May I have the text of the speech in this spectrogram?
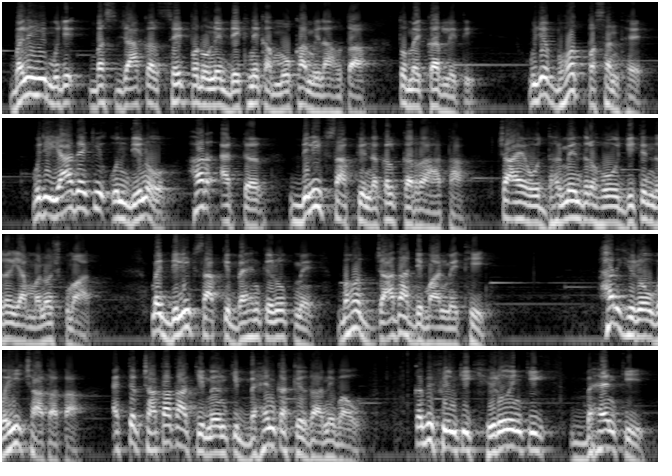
भले ही मुझे बस जाकर सेट पर उन्हें देखने का मौका मिला होता तो मैं कर लेती। मुझे बहुत पसंद है। मुझे याद है कि उन दिनों हर एक्टर दिलीप साहब की नकल कर रहा था, चाहे वो धर्मेंद्र हो, जितेंद्र या मनोज कुमार। मैं दिलीप साहब की बहन के रूप में बहुत ज़्यादा डिमांड में थी। हर हीरो वही चाहता था। एक्टर चाहता था कि मैं उनकी बहन का किरदार निभाऊं। कभी फ़िल्म की हीरोइन की बहन की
